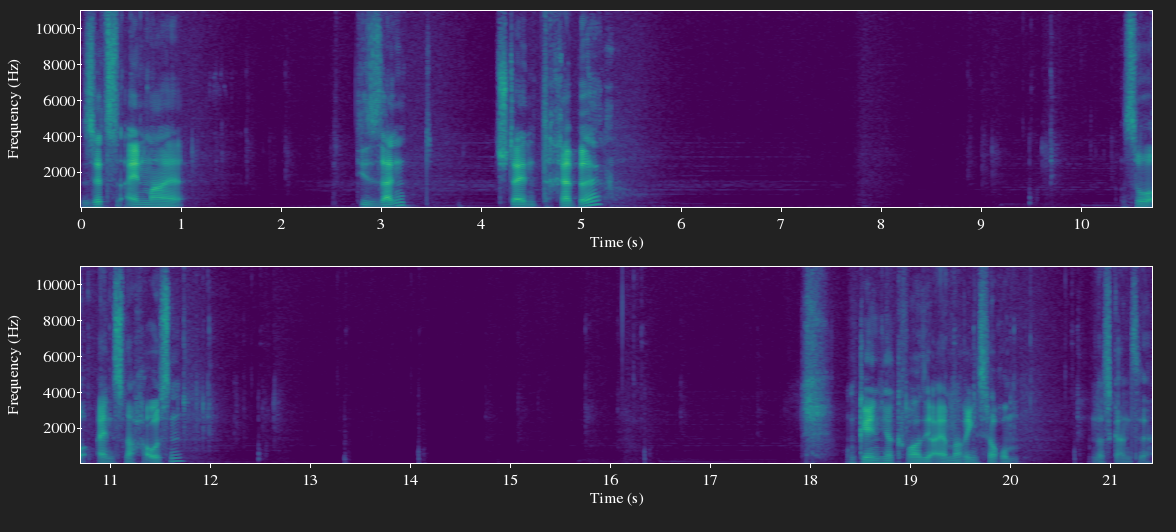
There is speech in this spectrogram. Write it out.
Setzen einmal die Sandsteintreppe so eins nach außen. Und gehen hier quasi einmal ringsherum um das Ganze.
